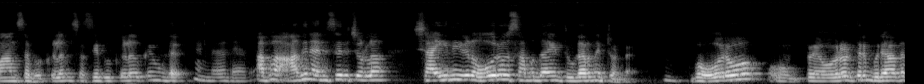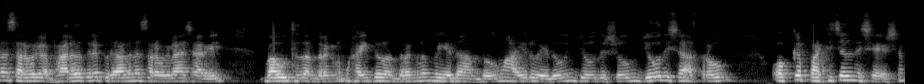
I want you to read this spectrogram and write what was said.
മാംസഭുക്കളും സസ്യഭുക്കളും ഒക്കെ ഉണ്ട്. അപ്പൊ അതിനനുസരിച്ചുള്ള ശൈലികൾ ഓരോ സമുദായം തുടർന്നിട്ടുണ്ട്. അപ്പോൾ അപ്പൊ ഓരോ ഓരോരുത്തരും പുരാതന സർവക ഭാരതത്തിലെ പുരാതന സർവകലാശാലയിൽ ബൗദ്ധതന്ത്രങ്ങളും ഹൈന്ദവതന്ത്രങ്ങളും വേദാന്തവും ആയുർവേദവും ജ്യോതിഷവും ജ്യോതിശാസ്ത്രവും ഒക്കെ പഠിച്ചതിന് ശേഷം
